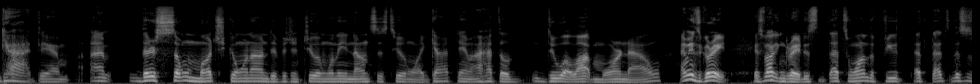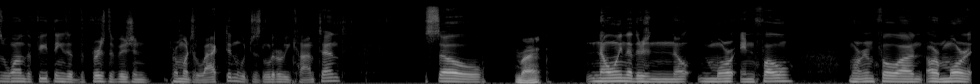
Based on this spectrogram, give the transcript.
god damn. I'm there's so much going on in Division 2 and when they announce this too, I'm like god damn, I have to do a lot more now. I mean, it's great. It's fucking great. It's that's one of the few that, that's this is one of the few things that the first division pretty much lacked in, which is literally content. So, Right. knowing that there's no more info, more info on or more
